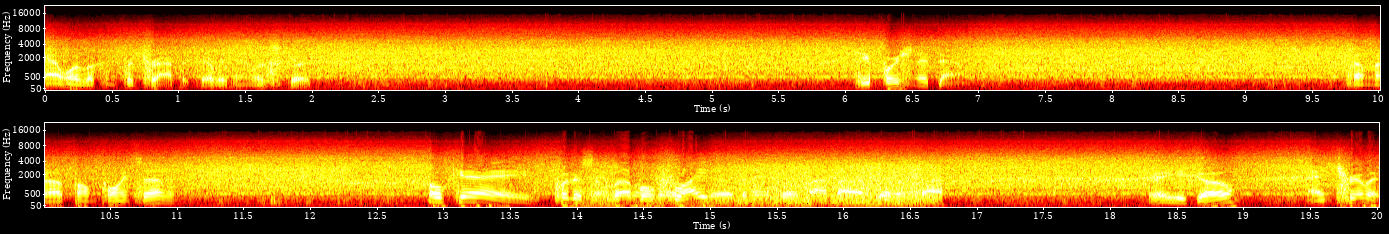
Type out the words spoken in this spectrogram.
And we're looking for traffic. Everything looks good. Keep pushing it down. Coming up on point seven. Okay, put us in level flight. There you go. And trim it.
